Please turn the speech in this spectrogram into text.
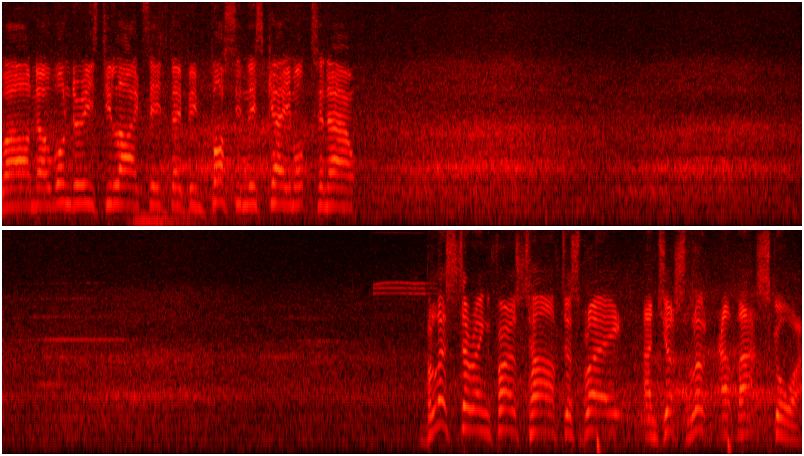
Well, no wonder he's delighted. They've been bossing this game up to now. Blistering first half display, and just look at that score.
